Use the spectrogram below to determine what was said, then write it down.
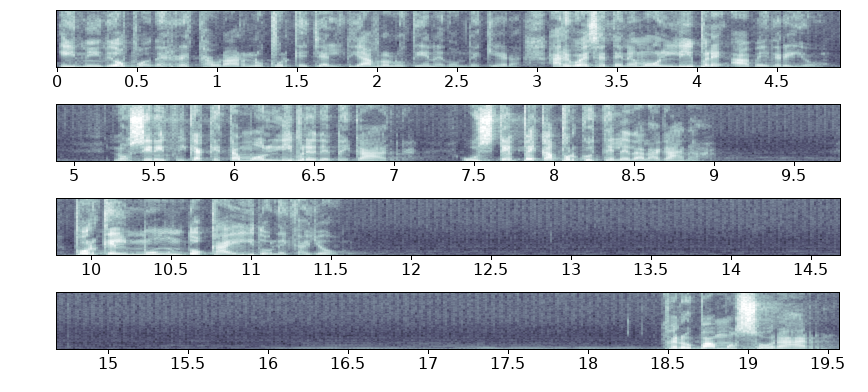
Y ni Dios puede restaurarlo porque ya el diablo lo tiene donde quiera. Veces tenemos libre albedrío. No significa que estamos libres de pecar. Usted peca porque usted le da la gana. Porque el mundo caído le cayó. Pero vamos a orar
